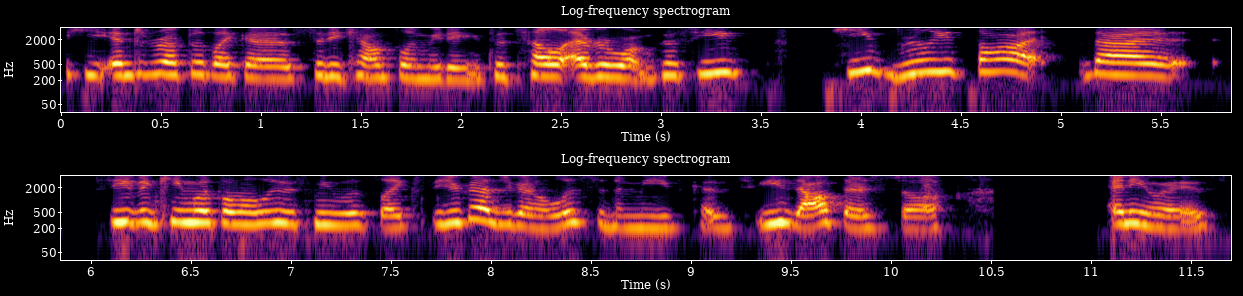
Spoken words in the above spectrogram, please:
he interrupted like a city council meeting to tell everyone because he he really thought that Stephen King was on the loose and he was like, "So you guys are gonna listen to me because he's out there still." Anyways,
